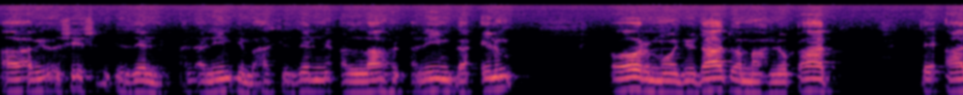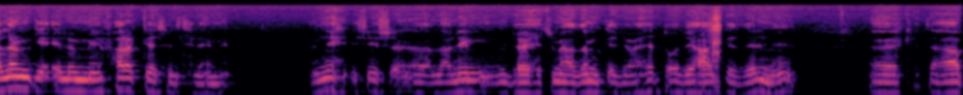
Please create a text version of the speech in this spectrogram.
اور ابھی اسی اسم کے ذیل میں، العلیم کے بحث کے ذیل میں اللہ العلیم کا علم اور موجودات و معلومات عالم کے علم میں فرق کے سلسلے میں۔ یعنی اسی العلیم جو ہے حسم اعظم کے جو ہے، توضیحات کے ذیل میں کتاب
